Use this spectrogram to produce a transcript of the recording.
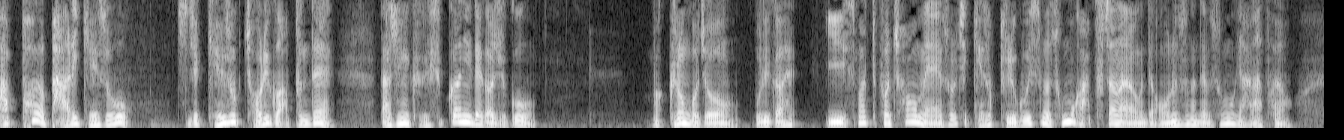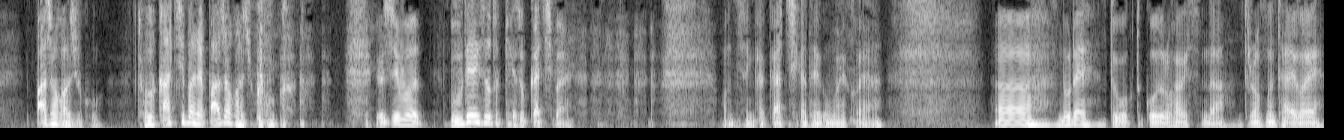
아파요. 발이 계속. 진짜 계속 저리고 아픈데 나중에 그게 습관이 돼가지고 막 그런 거죠. 우리가 이 스마트폰 처음에 솔직히 계속 들고 있으면 손목 아프잖아요. 근데 어느 순간 되면 손목이 안 아파요. 빠져가지고. 저도 까치발에 빠져가지고. 요즘은 무대에서도 계속 까치발. 언젠가 까치가 되고 말 거야. 아, 노래 두 곡 듣고 오도록 하겠습니다. 드렁큰 타이거의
